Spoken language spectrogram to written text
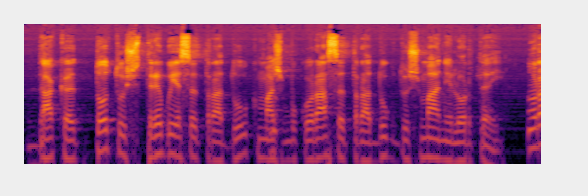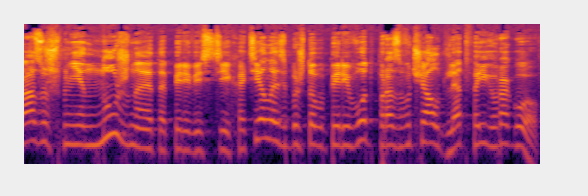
Dacă totuși trebuie să traduc, m-aș bucura să traduc dușmanilor tăi. Но раз уж мне нужно это перевести, хотелось бы, чтобы перевод прозвучал для твоих врагов.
